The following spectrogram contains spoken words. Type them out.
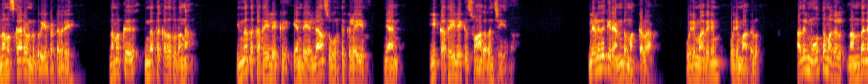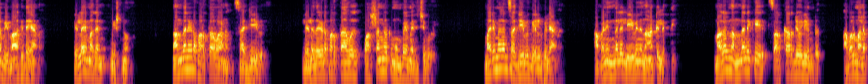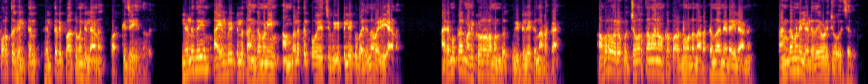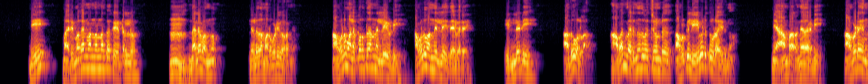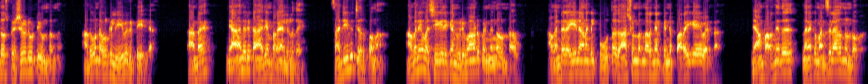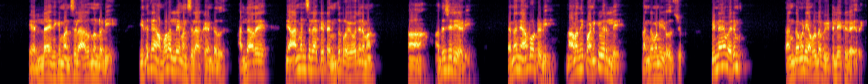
നമസ്കാരമുണ്ട് പ്രിയപ്പെട്ടവരെ. നമുക്ക് ഇന്നത്തെ കഥ തുടങ്ങാം. ഇന്നത്തെ കഥയിലേക്ക് എന്റെ എല്ലാ സുഹൃത്തുക്കളെയും ഞാൻ ഈ കഥയിലേക്ക് സ്വാഗതം ചെയ്യുന്നു. ലളിതയ്ക്ക് രണ്ട് മക്കളാണ്. ഒരു മകനും ഒരു മകളും. അതിൽ മൂത്ത മകൾ നന്ദന വിവാഹിതയാണ്. ഇളയ മകൻ വിഷ്ണു. നന്ദനയുടെ ഭർത്താവാണ് സജീവ്. ലളിതയുടെ ഭർത്താവ് വർഷങ്ങൾക്ക് മുമ്പേ മരിച്ചുപോയി. മരുമകൻ സജീവ് ഗൾഫിലാണ്. അവൻ ഇന്നലെ ലീവിന് നാട്ടിലെത്തി. മകൾ നന്ദനയ്ക്ക് സർക്കാർ ജോലിയുണ്ട്. അവൾ മലപ്പുറത്ത് ഹെൽത്ത് ഹെൽത്ത് ഡിപ്പാർട്ട്മെന്റിലാണ് വർക്ക് ചെയ്യുന്നത്. ലളിതയും അയൽവീട്ടിലെ തങ്കമണിയും അമ്പലത്തിൽ പോയച്ച് വീട്ടിലേക്ക് വരുന്ന വഴിയാണ്. അരമുക്കാൽ മണിക്കൂറോളമുണ്ട് വീട്ടിലേക്ക് നടക്കാൻ. അവർ ഓരോ കൊച്ചുവർത്തമാനമൊക്കെ പറഞ്ഞുകൊണ്ട് നടക്കുന്നതിനിടയിലാണ് തങ്കമണി ലളിതയോട് ചോദിച്ചത്. ഡീ മരുമകൻ വന്നെന്നൊക്കെ കേട്ടല്ലോ? ഉം ഇന്നലെ വന്നു ലളിത മറുപടി പറഞ്ഞു. അവൾ മലപ്പുറത്ത് തന്നല്ലേ ഇടി അവൾ വന്നില്ലേ ഇതേവരെ? ഇല്ലടി അത് അവൻ വരുന്നത് വെച്ചുകൊണ്ട് അവൾക്ക് ലീവ് എടുത്തുകൂടായിരുന്നോ? ഞാൻ പറഞ്ഞതാടി അവിടെ എന്തോ സ്പെഷ്യൽ ഡ്യൂട്ടി ഉണ്ടെന്ന്. അതുകൊണ്ട് അവൾക്ക് ലീവ് കിട്ടിയില്ല. താണ്ടെ ഞാനൊരു കാര്യം പറയാൻ സജീവ് ചെറുപ്പമാ. അവനെ വശീകരിക്കാൻ ഒരുപാട് പെണ്ണുങ്ങൾ ഉണ്ടാവും അവന്റെ കയ്യിലാണെങ്കിൽ പൂത്ത കാശുണ്ടെന്നറിഞ്ഞാൽ പിന്നെ പറയുകയേ വേണ്ട. ഞാൻ പറഞ്ഞത് നിനക്ക് മനസ്സിലാകുന്നുണ്ടോ? എല്ലാം എനിക്ക് മനസ്സിലാകുന്നുണ്ടടി. ഇതൊക്കെ അവളല്ലേ മനസ്സിലാക്കേണ്ടത്? അല്ലാതെ ഞാൻ മനസ്സിലാക്കിയിട്ട് എന്ത് പ്രയോജനമാ? ആ അത് ശരിയാടി. എന്നാ ഞാൻ പോട്ടെടി. നാളെ നീ പണിക്ക് വരില്ലേ? തങ്കമണി ചോദിച്ചു. പിന്നെ വരും. തങ്കമണി അവളുടെ വീട്ടിലേക്ക് കയറി.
